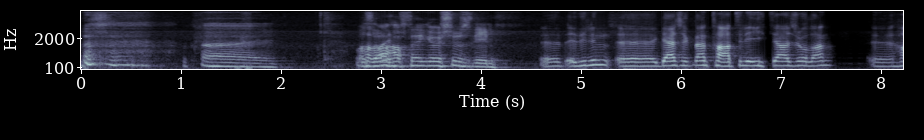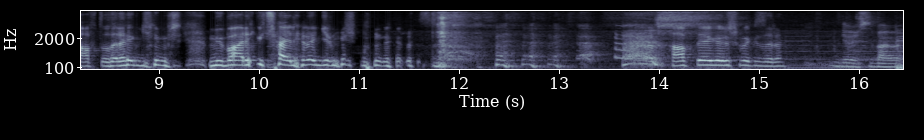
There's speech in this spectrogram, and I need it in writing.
Ay. O Vallahi- zaman haftaya görüşürüz diyelim. Evet, Edil'in e, gerçekten tatile ihtiyacı olan e, haftalara girmiş, mübarek 3 aylara girmiş bulunuyoruz. Haftaya görüşmek üzere. Görüşürüz bay bay.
